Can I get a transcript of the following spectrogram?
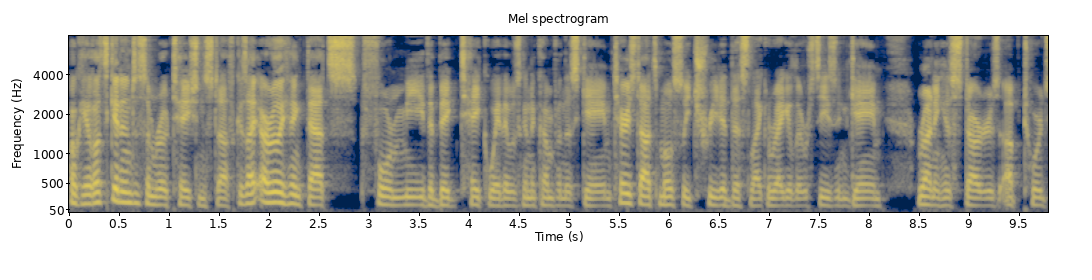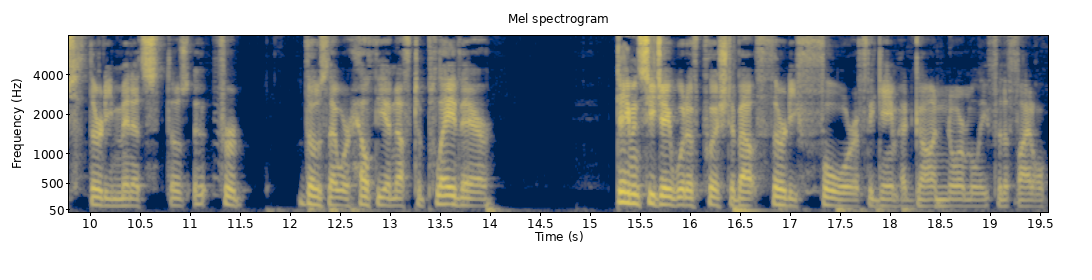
Okay, let's get into some rotation stuff because I, I, really think that's for me the big takeaway that was going to come from this game. Terry Stotts mostly treated this like a regular season game, running his starters up towards 30 minutes. Those uh, for those that were healthy enough to play there. Damon CJ would have pushed about 34 if the game had gone normally for the final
